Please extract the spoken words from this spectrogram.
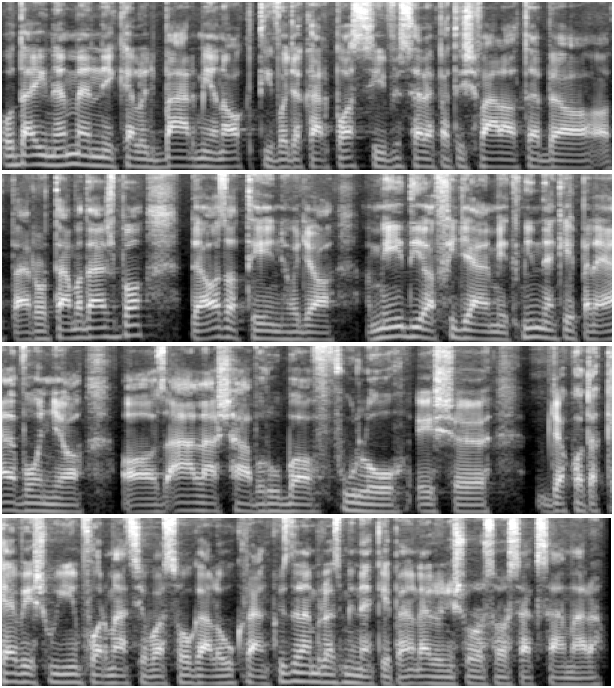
Odáig nem mennék el, hogy bármilyen aktív vagy akár passzív szerepet is vállalt ebbe a, a terrortámadásba, de az a tény, hogy a, a média figyelmét mindenképpen elvonja az állásháborúba fulló és gyakorlatilag kevés új információval szolgáló ukrán küzdelemből, ez mindenképpen előnyös Oroszország számára.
